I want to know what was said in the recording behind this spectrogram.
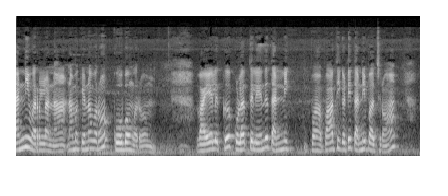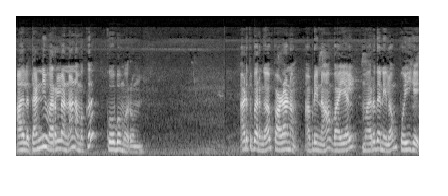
தண்ணி வரலன்னா நமக்கு என்ன வரும்? கோபம் வரும். வயலுக்கு குளத்துலேருந்து தண்ணி பா பாத்தி கட்டி தண்ணி பாய்ச்சிரும். அதில் தண்ணி வரலன்னா நமக்கு கோபம் வரும். அடுத்து பாருங்க பழனம் அப்படின்னா வயல் மருத நிலம் பொய்கை.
